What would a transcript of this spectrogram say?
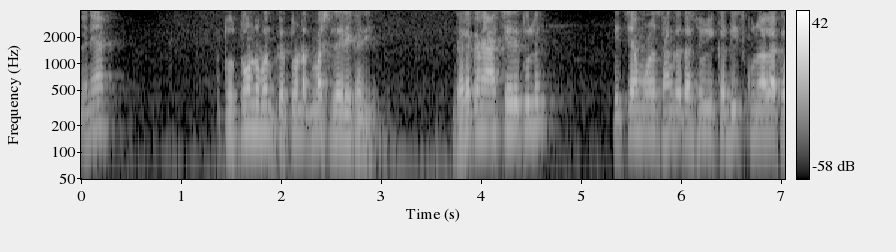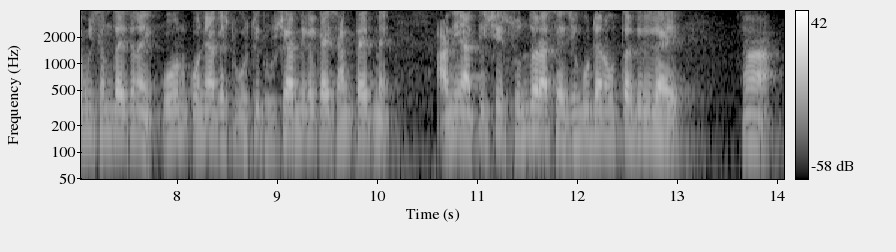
गण्या तू तोंड बंद कर. तोंडात माशी जाईल एखादी. झालं का नाही आश्चर्य तुला? त्याच्यामुळं सांगत असू की कधीच कुणाला कमी समजायचं नाही. कोण कोण्या गोष्टी गोष्टीत हुशार निघेल काही सांगता येत नाही. आणि अतिशय सुंदर असं झिंगुट्यानं उत्तर दिलेलं आहे. हां.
